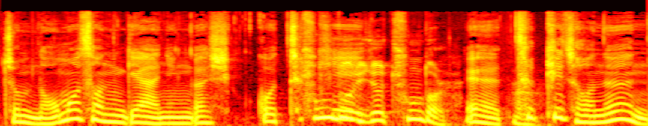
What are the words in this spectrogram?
좀 넘어선 게 아닌가 싶고 특히 충돌이죠 충돌. 예, 특히 저는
